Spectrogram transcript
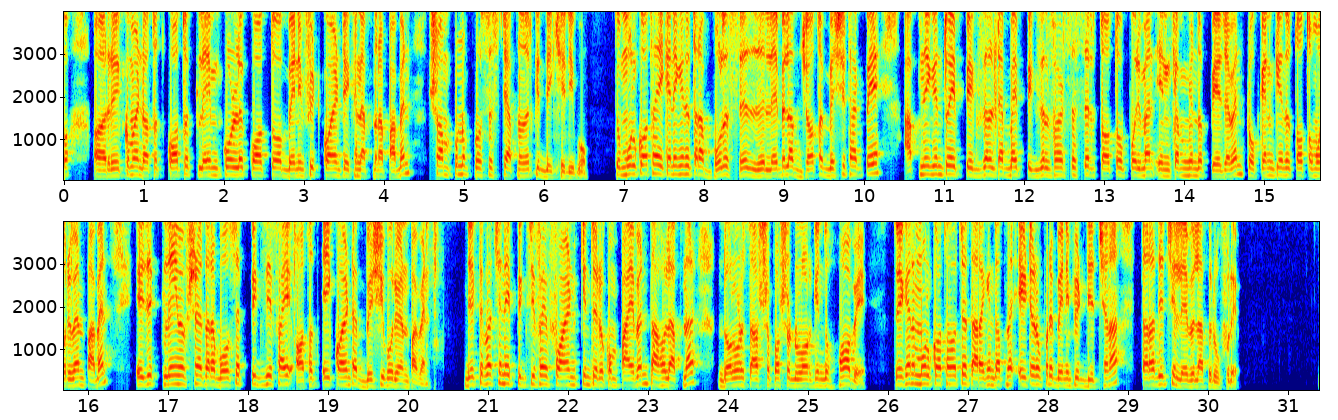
রেকমেন্ড অর্থাৎ কত ক্লেম করলে কত বেনিফিট কয়েন এখানে আপনারা পাবেন, সম্পূর্ণ প্রসেসটি আপনাদেরকে দেখিয়ে দিব। তো মূল কথা এখানে কিন্তু তারা বলেছে যে লেভেল আপ যত বেশি থাকবে, আপনি কিন্তু এই pixel tab by pixel versus এর তত পরিমাণ ইনকাম কিন্তু পেয়ে যাবেন টোকেন কিন্তু তত পরিমাণ পাবেন। এই যে ক্লেম অপশনে তারা বলছে পিক্সিফাই অর্থাৎ এই কয়েনটা বেশি পরিমাণ পাবেন। দেখতে পাচ্ছেন এই পিক্সিফাই পয়েন্ট কিন্তু এরকম পাইবেন, তাহলে আপনার ডলার চারশো পাঁচশো ডলার কিন্তু হবে। তো এখানে মূল কথা হচ্ছে তারা কিন্তু আপনার এইটার উপরে বেনিফিট দিচ্ছে না, তারা দিচ্ছে লেভেল আপের উপরে।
